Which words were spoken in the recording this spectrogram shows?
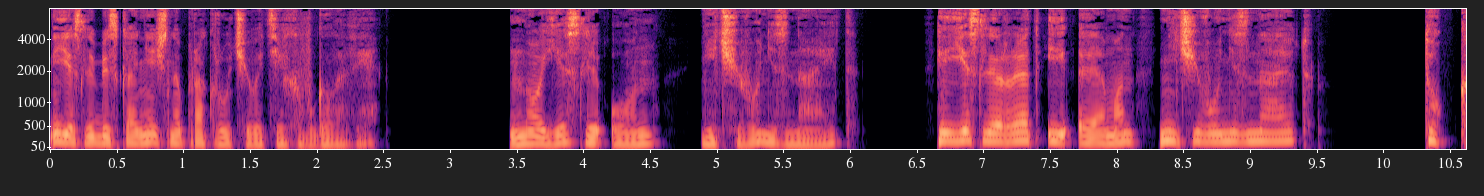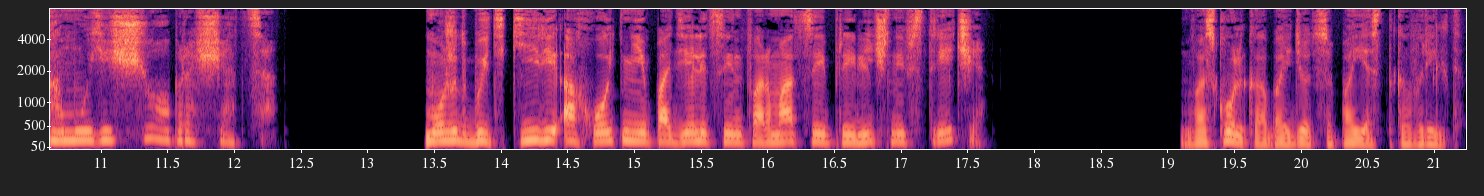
если бесконечно прокручивать их в голове. Но если он ничего не знает, и если Ред и Эмон ничего не знают, то к кому еще обращаться? Может быть, Кири охотнее поделится информацией при личной встрече? «Во сколько обойдется поездка в Рильд?»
